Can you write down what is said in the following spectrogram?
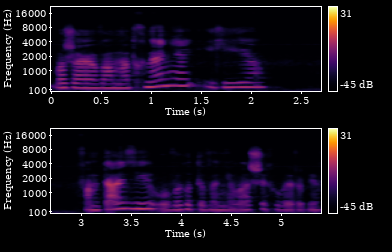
Бажаю вам натхнення і фантазії у виготовленні ваших виробів.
